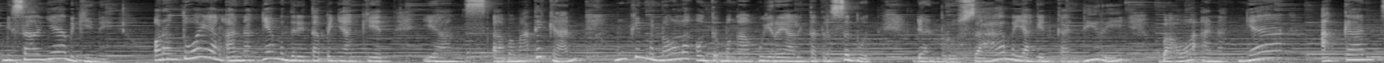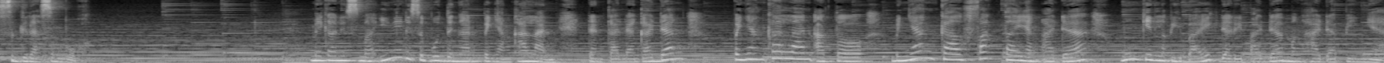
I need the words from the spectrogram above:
Misalnya begini, orang tua yang anaknya menderita penyakit yang uh, mematikan mungkin menolak untuk mengakui realita tersebut dan berusaha meyakinkan diri bahwa anaknya akan segera sembuh. Mekanisme ini disebut dengan penyangkalan dan kadang-kadang penyangkalan atau menyangkal fakta yang ada mungkin lebih baik daripada menghadapinya.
